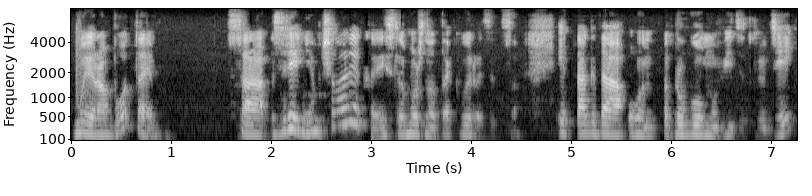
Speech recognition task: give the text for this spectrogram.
мы работаем со зрением человека, если можно так выразиться. И тогда он по-другому видит людей,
